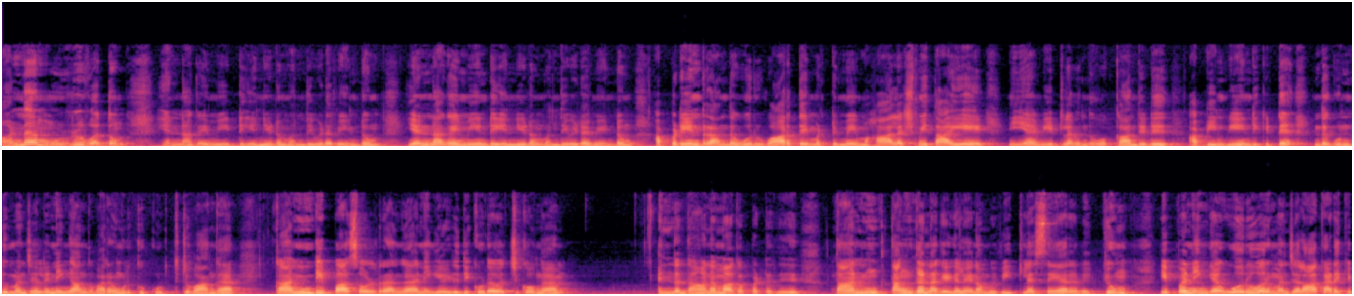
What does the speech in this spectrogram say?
மனம் முழுவதும் என் நகை மீட்டு என்னிடம் வந்துவிட வேண்டும். என் நகை மீண்டு என்னிடம் வந்துவிட வேண்டும். அப்படின்ற அந்த ஒரு வார்த்தை மட்டுமே மகாலட்சுமி தாயே நீ என் வீட்டில் வந்து உக்காந்துடு அப்படின்னு வேண்டிக்கிட்டு இந்த குண்டு மஞ்சள் நீங்கள் அங்கே வரவங்களுக்கு கொடுத்துட்டு வாங்க. கண்டிப்பாக சொல்கிறாங்க நீங்கள் எழுதி கூட வச்சுக்கோங்க. இந்த தானமாகப்பட்டது. தன் தங்க நகைகளை நம்ம வீட்டில் சேர வைக்கும். இப்போ நீங்கள் ஒரு ஒரு மஞ்சளாக கடைக்கு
